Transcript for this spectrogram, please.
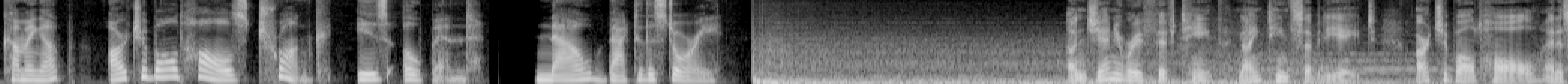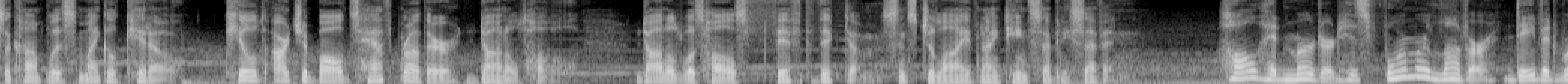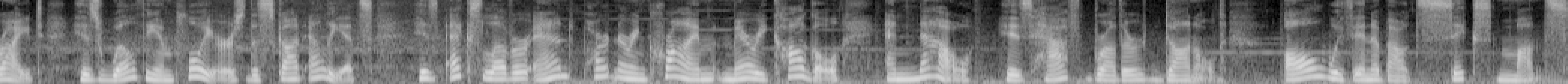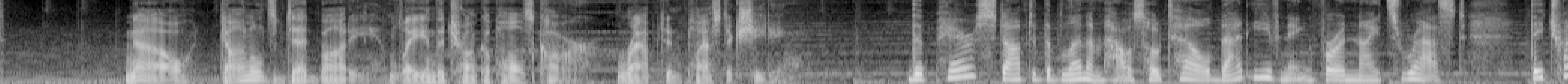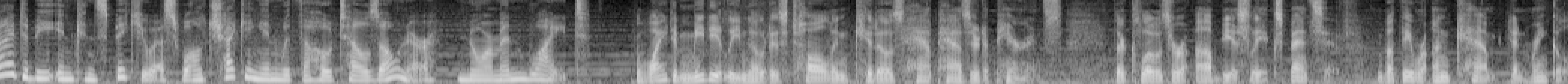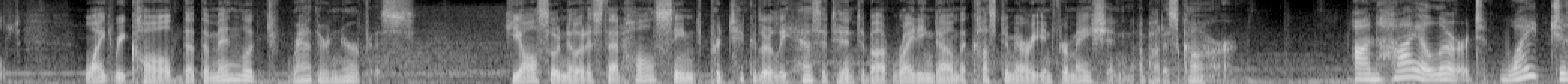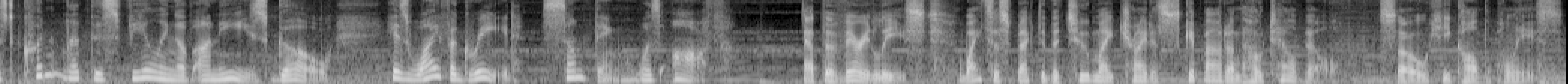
Coming up, Archibald Hall's trunk is opened. Now back to the story. On January 15, 1978, Archibald Hall and his accomplice Michael Kitto killed Archibald's half brother, Donald Hall. Donald was Hall's fifth victim since July of 1977. Hall had murdered his former lover, David Wright, his wealthy employers, the Scott Elliots, his ex lover and partner in crime, Mary Coggle, and now his half brother, Donald, all within about six months. Now, Donald's dead body lay in the trunk of Hall's car, wrapped in plastic sheeting. The pair stopped at the Blenheim House Hotel that evening for a night's rest. They tried to be inconspicuous while checking in with the hotel's owner, Norman White. White immediately noticed Hall and Kitto's haphazard appearance. Their clothes were obviously expensive, but they were unkempt and wrinkled. White recalled that the men looked rather nervous. He also noticed that Hall seemed particularly hesitant about writing down the customary information about his car. On high alert, White just couldn't let this feeling of unease go. His wife agreed something was off. At the very least, White suspected the two might try to skip out on the hotel bill, so he called the police.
